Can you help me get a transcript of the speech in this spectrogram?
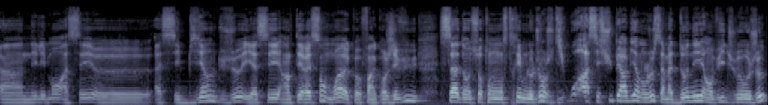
un élément assez, euh, assez bien du jeu et assez intéressant. Moi, quand, enfin, quand j'ai vu ça dans, sur ton stream l'autre jour, je dis waouh, c'est super bien dans le jeu, ça m'a donné envie de jouer au jeu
